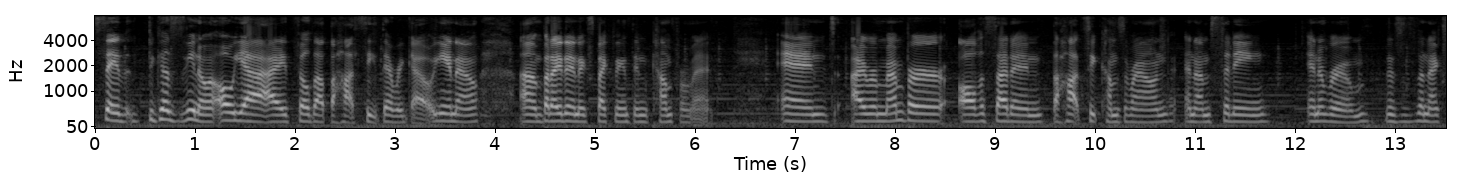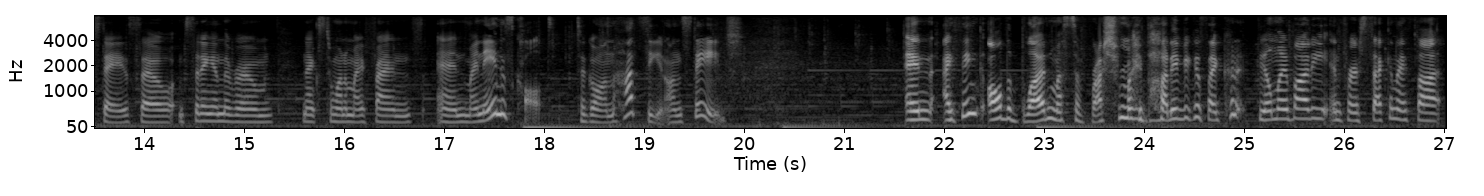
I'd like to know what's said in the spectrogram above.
say that because, you know, oh yeah, I filled out the hot seat. There we go, you know, um, but I didn't expect anything to come from it. And I remember all of a sudden the hot seat comes around and I'm sitting in a room. This is the next day. So I'm sitting in the room next to one of my friends and my name is called to go on the hot seat on stage. And I think all the blood must have rushed from my body because I couldn't feel my body. And for a second, I thought,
